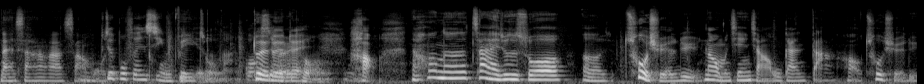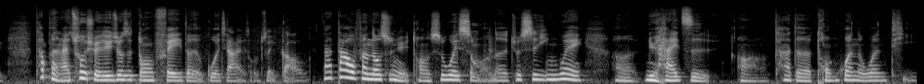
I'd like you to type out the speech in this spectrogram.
南撒哈拉沙漠，就不分性别的嘛？对对对。好，然后呢，再来就是说，呃，辍学率。那我们今天讲乌干达，好，辍学率，它本来辍学率就是东非的国家里头最高。那大部分都是女童，是为什么呢？就是因为呃，女孩子啊，她的童婚的问题，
